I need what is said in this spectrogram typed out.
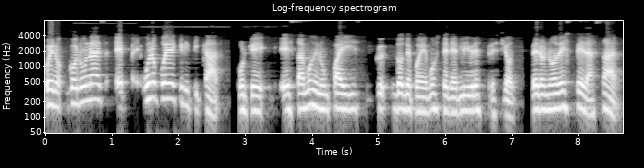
Bueno, con unas... Eh, uno puede criticar, porque estamos en un país donde podemos tener libre expresión, pero no despedazar,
